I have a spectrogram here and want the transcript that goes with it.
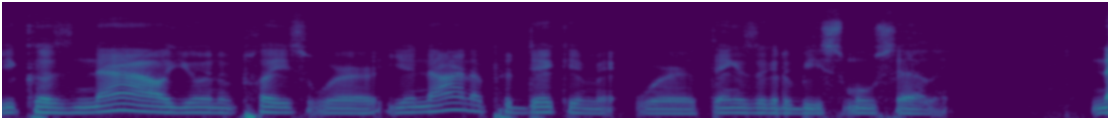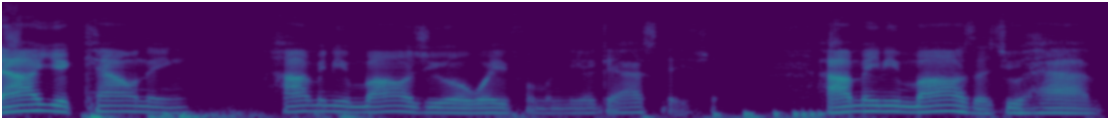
because now you're in a place where you're not in a predicament where things are going to be smooth sailing. Now you're counting how many miles you're away from a near gas station, how many miles that you have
